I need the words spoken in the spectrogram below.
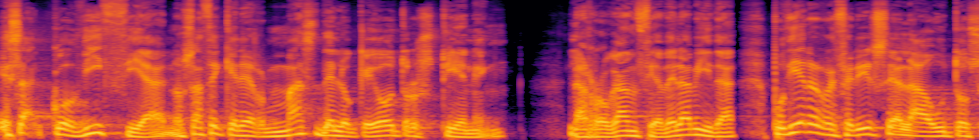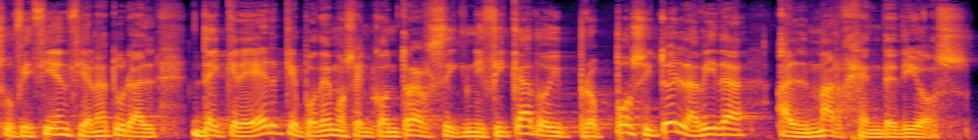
Esa codicia nos hace querer más de lo que otros tienen la arrogancia de la vida, pudiera referirse a la autosuficiencia natural de creer que podemos encontrar significado y propósito en la vida al margen de Dios.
